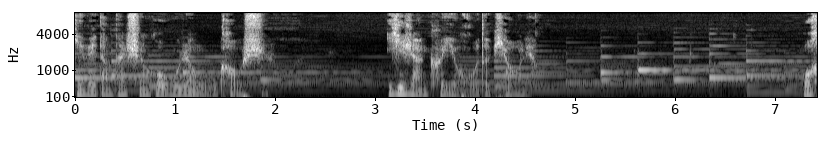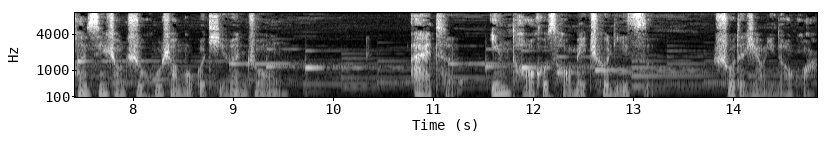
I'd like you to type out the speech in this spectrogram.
因为当他身后无人无靠时，依然可以活得漂亮。我很欣赏知乎上某个提问中，艾特樱桃和草莓车厘子说的这样一段话：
